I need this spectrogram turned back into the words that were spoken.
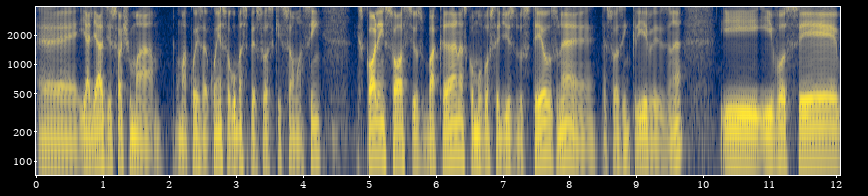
É, e aliás, isso eu acho uma, uma coisa. Eu conheço algumas pessoas que são assim. Escolhem sócios bacanas, como você diz dos teus, né? Pessoas incríveis, né? E, e você,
